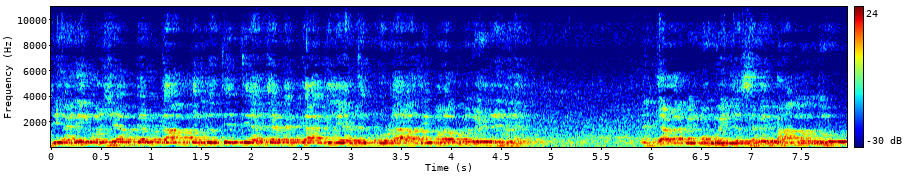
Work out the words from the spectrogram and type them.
जे अनेक वर्षे आमच्यावर काम करत होते ते अचानक का गेले याचं थोडा आजही मला उलगडलेलं नाही आणि त्याला मी मुंबईचं सगळे महाग होतो.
